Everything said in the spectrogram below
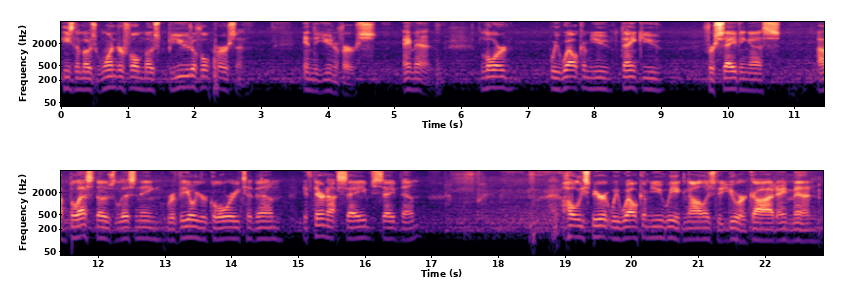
He's the most wonderful, most beautiful person in the universe. Amen. Lord, we welcome you. Thank you for saving us. I bless those listening. Reveal your glory to them. If they're not saved, save them. Holy Spirit, we welcome you. We acknowledge that you are God. Amen.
